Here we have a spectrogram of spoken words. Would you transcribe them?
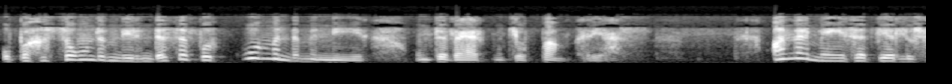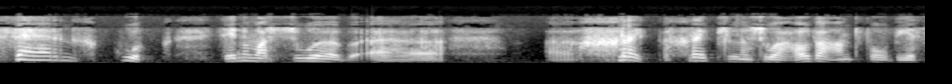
op 'n gesonde manier en dis 'n voorkomende manier om te werk met jou pankreas. Ander mense het weer lucern gekook. Sê nou maar so 'n uh, uh, gryp, 'n gryp sal nou so 'n halwe handvol wees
